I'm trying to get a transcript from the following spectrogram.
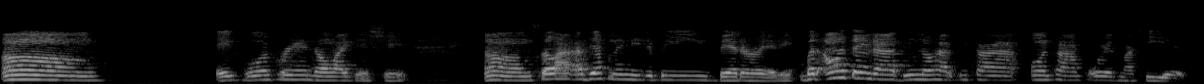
Um, ex boyfriend don't like that shit. Um, so I, I definitely need to be better at it. But the only thing that I do know how to be time on time for is my kids.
